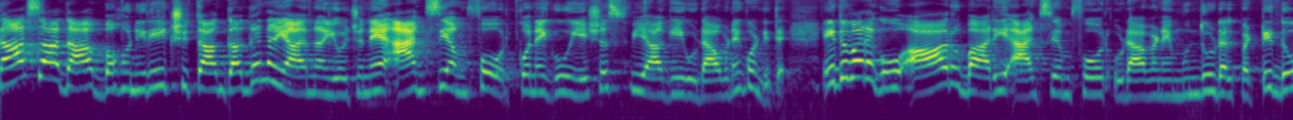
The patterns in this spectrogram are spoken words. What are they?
ನಾಸಾದ ಬಹುನಿರೀಕ್ಷಿತ ಗಗನಯಾನ ಯೋಜನೆ ಆಕ್ಸಿಯಂ ಫೋರ್ ಕೊನೆಗೂ ಯಶಸ್ವಿಯಾಗಿ ಉಡಾವಣೆಗೊಂಡಿದೆ. ಇದುವರೆಗೂ ಆರು ಬಾರಿ ಆಕ್ಸಿಯಂ ಫೋರ್ ಉಡಾವಣೆ ಮುಂದೂಡಲ್ಪಟ್ಟಿದ್ದು,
